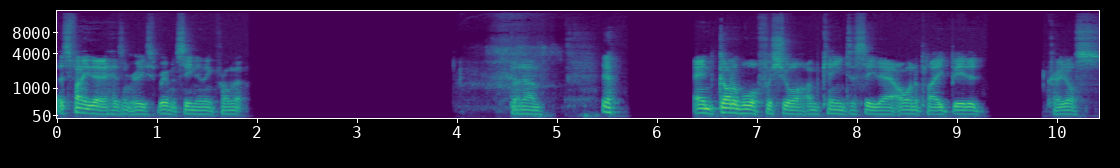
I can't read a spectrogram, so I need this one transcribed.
it's funny that it hasn't really we haven't seen anything from it. But um, yeah, and God of War for sure. I'm keen to see that. I want to play bearded Kratos.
